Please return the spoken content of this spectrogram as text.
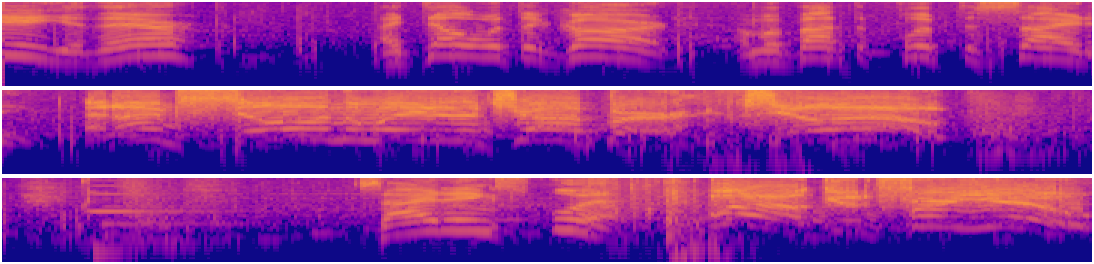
You there? I dealt with the guard. I'm about to flip the siding. And I'm still on the way to the chopper. Chill out. Siding's split. Wow, good for you.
